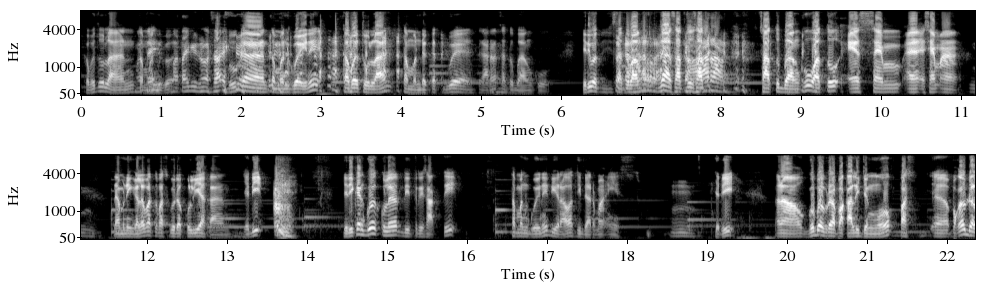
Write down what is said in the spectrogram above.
Kebetulan teman gue matanya bukan teman gue ini kebetulan teman deket gue sekarang satu bangku. Jadi waktu satu bangku enggak satu satu Sekarang. satu bangku waktu SM eh, SMA. Hmm. Nah meninggalnya waktu pas gue udah kuliah kan. Jadi jadi kan gue kuliah di Trisakti. Teman gue ini dirawat di Darmais. Hmm. Jadi nah gue beberapa kali jenguk pas eh, pokoknya udah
